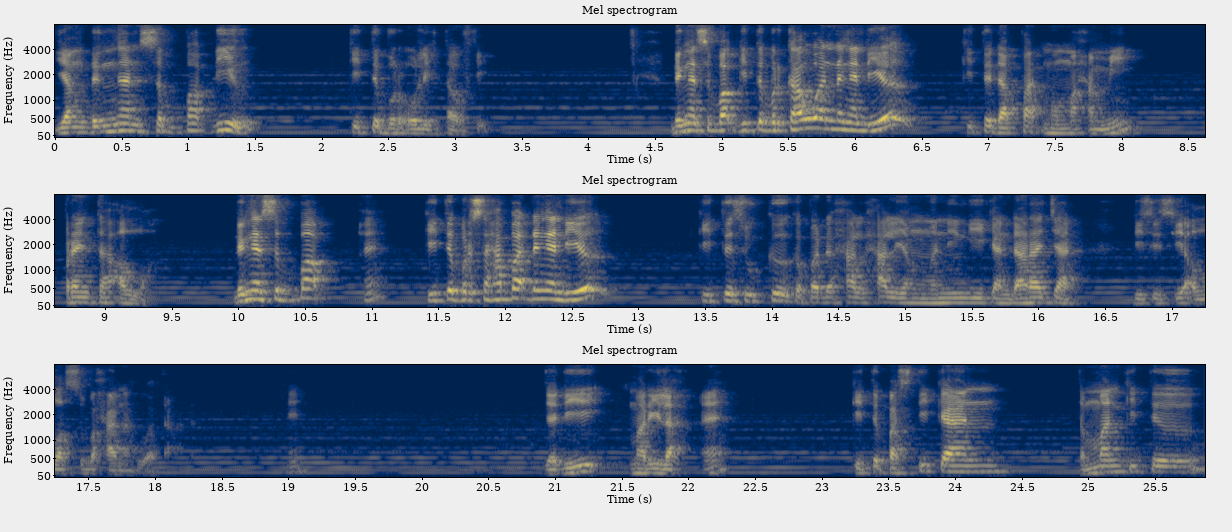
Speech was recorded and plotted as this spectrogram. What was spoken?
yang dengan sebab dia, kita beroleh taufik. Dengan sebab kita berkawan dengan dia, kita dapat memahami perintah Allah. Dengan sebab eh, kita bersahabat dengan dia, kita suka kepada hal-hal yang meninggikan darajat di sisi Allah Subhanahu Wa Taala. Eh? Jadi marilah eh kita pastikan teman kita,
